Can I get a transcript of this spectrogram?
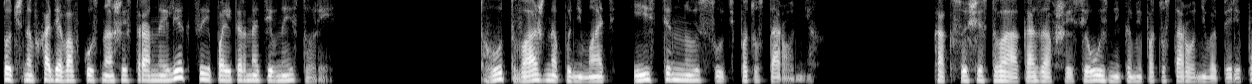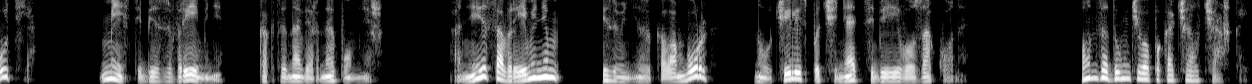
точно входя во вкус нашей странной лекции по альтернативной истории. Тут важно понимать истинную суть потусторонних. Как существа, оказавшиеся узниками потустороннего перепутья, месте без времени, как ты, наверное, помнишь, они со временем, извини за каламбур, научились подчинять себе его законы. Он задумчиво покачал чашкой.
